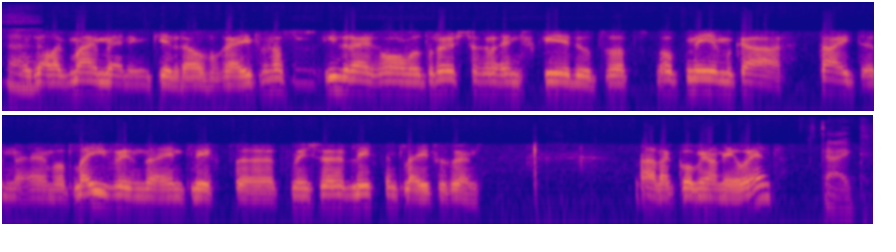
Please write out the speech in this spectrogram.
Ja. Dan zal ik mijn mening een keer erover geven. Als iedereen gewoon wat rustiger in het verkeer doet, wat, wat meer elkaar tijd en, en wat leven in, in het licht, eh, tenminste het licht in het leven gunt. Nou, dan kom je aan heel eind. Kijk,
